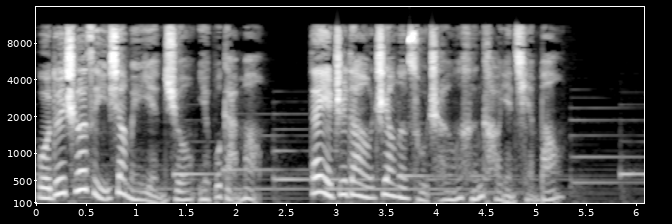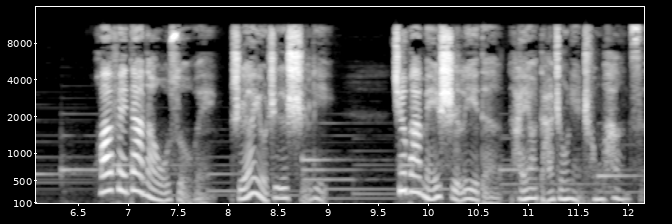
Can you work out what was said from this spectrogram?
我对车子一向没研究，也不感冒，但也知道这样的组成很考验钱包。花费大倒无所谓，只要有这个实力，就怕没实力的还要打肿脸充胖子。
